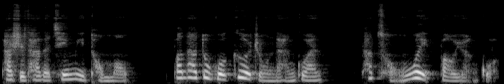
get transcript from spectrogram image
他是他的亲密同盟。帮他度过各种难关，他从未抱怨过。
